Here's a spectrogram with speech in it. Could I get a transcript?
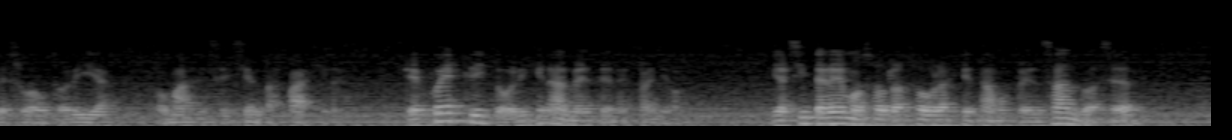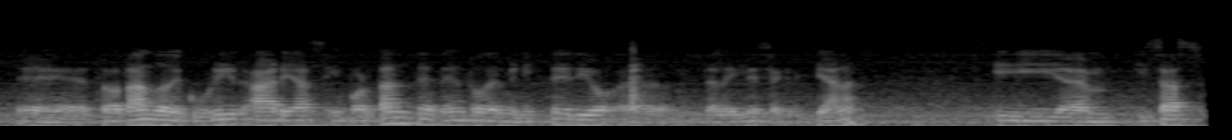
de su autoría, con más de 600 páginas, que fue escrito originalmente en español. Y así tenemos otras obras que estamos pensando hacer eh, tratando de cubrir áreas importantes dentro del ministerio de la iglesia cristiana y quizás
